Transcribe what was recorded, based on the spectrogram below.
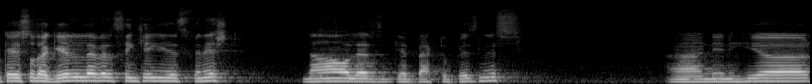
Okay, so the guild level syncing is finished. Now let's get back to business. And in here,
